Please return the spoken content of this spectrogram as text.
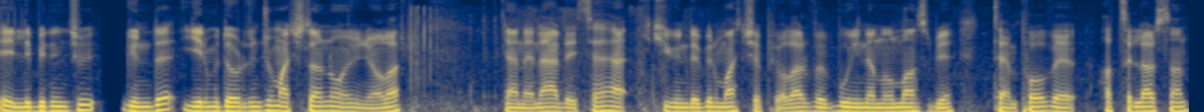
51. günde 24. maçlarını oynuyorlar. Yani neredeyse her iki günde bir maç yapıyorlar ve bu inanılmaz bir tempo ve hatırlarsan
